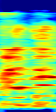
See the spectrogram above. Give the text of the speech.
Michael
